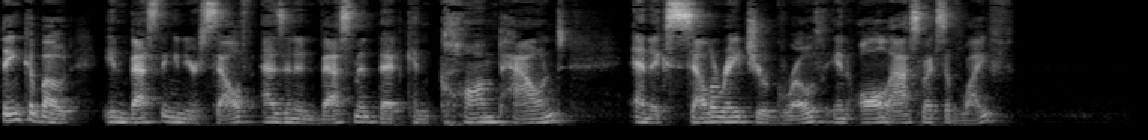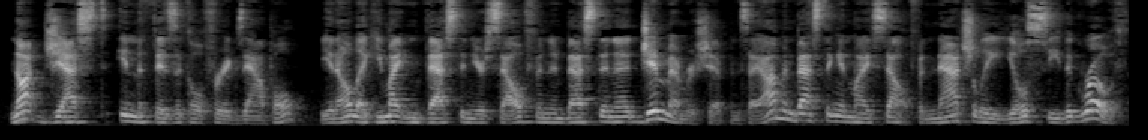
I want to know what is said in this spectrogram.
think about investing in yourself as an investment that can compound and accelerate your growth in all aspects of life? Not just in the physical, for example. You know, like you might invest in yourself and invest in a gym membership and say, I'm investing in myself. And naturally, you'll see the growth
